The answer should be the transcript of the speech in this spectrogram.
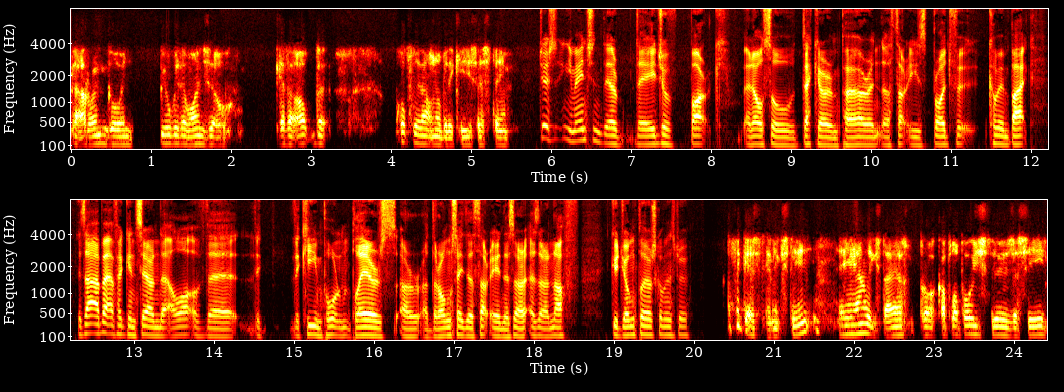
got a run going, we'll be the ones that'll give it up. But hopefully that'll not be the case this time. Just you mentioned the the age of Burke and also Dicker and Power in their thirties, Broadfoot coming back. Is that a bit of a concern that a lot of the, the, the key important players are at the wrong side of the thirty? And is there is there enough good young players coming through? I think it's to an extent. Uh, Alex Dyer brought a couple of boys through, as I say,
